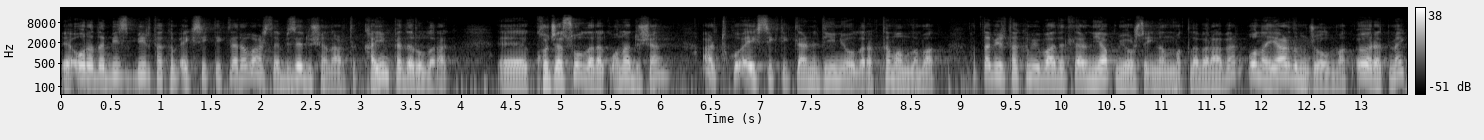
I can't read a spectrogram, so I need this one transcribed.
e, orada biz bir takım eksiklikleri varsa bize düşen artık kayınpeder olarak e, kocası olarak ona düşen artık o eksikliklerini dini olarak tamamlamak hatta bir takım ibadetlerini yapmıyorsa inanmakla beraber ona yardımcı olmak, öğretmek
